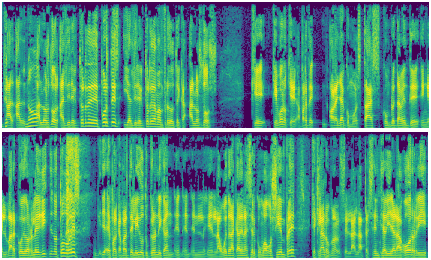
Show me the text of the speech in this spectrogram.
qué- Al- al- no. A los dos. Al director de deportes y al director de la Manfredoteca. A los dos. Que, que, bueno, que aparte, ahora ya como estás completamente en el barco de Orlegui, no, todo es, ya, porque aparte he leído tu crónica en, en- en- en la web de la cadena SER, como hago siempre, que claro, bueno, la, la presencia de Iraragorri,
